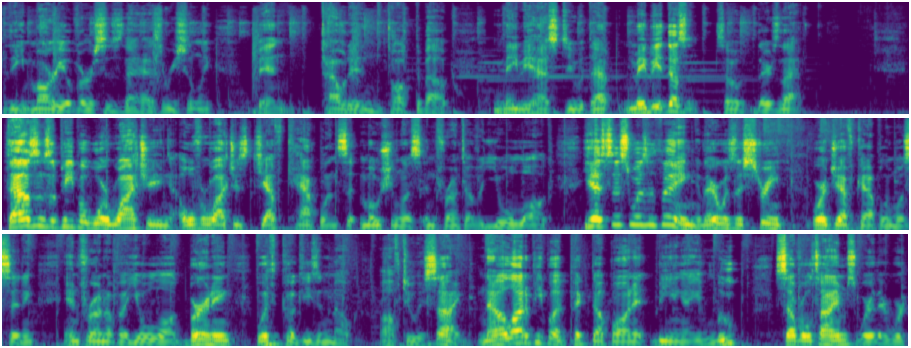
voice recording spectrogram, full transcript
the Mario verses that has recently been touted and talked about. Maybe it has to do with that. Maybe it doesn't. So there's that. Thousands of people were watching Overwatch's Jeff Kaplan sit motionless in front of a Yule log. Yes, this was a thing. There was a stream where Jeff Kaplan was sitting in front of a Yule log burning with cookies and milk off to his side. Now, a lot of people had picked up on it being a loop several times, where there were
